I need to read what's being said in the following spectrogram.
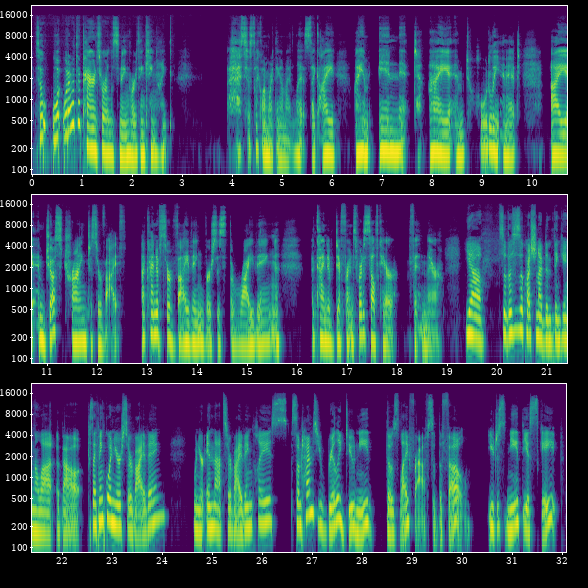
So, what, what about the parents who are listening who are thinking, like, ah, it's just like one more thing on my list? Like, I, I am in it. I am totally in it. I am just trying to survive. A kind of surviving versus thriving, a kind of difference. Where does self care fit in there? Yeah. So, this is a question I've been thinking a lot about because I think when you're surviving, when you're in that surviving place, sometimes you really do need those life rafts of the faux. You just need the escape.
